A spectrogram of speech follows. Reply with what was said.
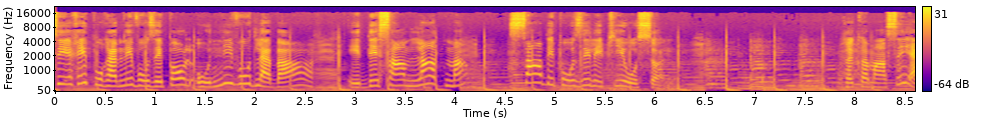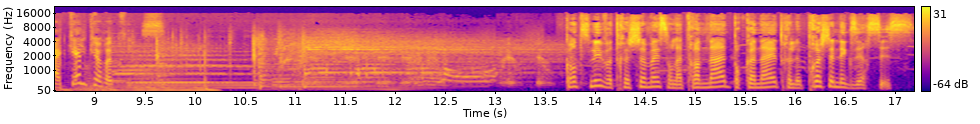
Tirez pour amener vos épaules au niveau de la barre et descendre lentement sans déposer les pieds au sol. Recommencez à quelques reprises. Continuez votre chemin sur la promenade pour connaître le prochain exercice.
